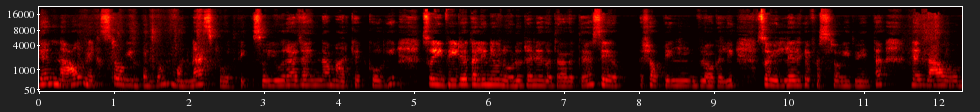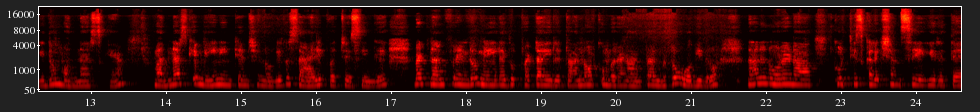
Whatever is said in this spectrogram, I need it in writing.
ದೆನ್ ನಾವು ನೆಕ್ಸ್ಟ್ ಹೋಗಿದ್ದು ಬಂದು ಮನ್ನಾರ್ಸ್ಗೆ ಹೋದ್ವಿ ಸೊ ಯುವರಾಜದಿಂದ ಮಾರ್ಕೆಟ್ಗೆ ಹೋಗಿ ಸೊ ಈ ವಿಡಿಯೋದಲ್ಲಿ ನೀವು ನೋಡಿದ್ರೇ ಗೊತ್ತಾಗುತ್ತೆ. ಸೇ ಶಾಪಿಂಗ್ ಬ್ಲಾಗಲ್ಲಿ ಸೊ ಎಲ್ಲೆಲ್ಲಿಗೆ ಫಸ್ಟ್ ಹೋಗಿದ್ವಿ ಅಂತ. ದೆನ್ ನಾವು ಹೋಗಿದ್ದು ಮನ್ನಾರ್ಸ್ಗೆ. ಮನ್ನಾರ್ಸ್ಗೆ ಮೇನ್ ಇಂಟೆನ್ಷನ್ ಹೋಗಿದ್ದು ಸ್ಯಾರಿ ಪರ್ಚೇಸಿಂಗ್ಗೆ ಬಟ್ ನನ್ನ ಫ್ರೆಂಡು ಮೇಲೆ ದುಪ್ಪಟ್ಟ ಇರುತ್ತಾ, ನೋಡ್ಕೊಂಬರೋಣ ಅಂತ ಅಂದ್ಬಿಟ್ಟು ಹೋಗಿದ್ರು. ನಾನು ನೋಡೋಣ ಕುರ್ತೀಸ್ ಕಲೆಕ್ಷನ್ಸ್ ಹೇಗಿರುತ್ತೆ?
